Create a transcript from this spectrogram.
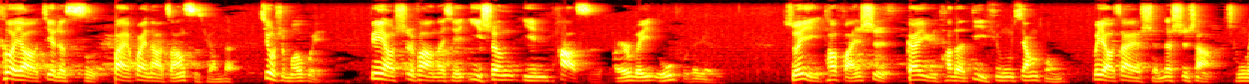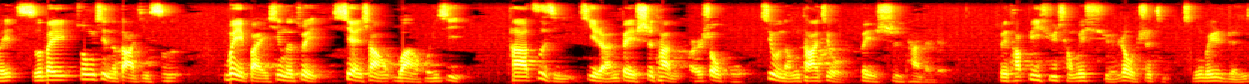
特要借着死败坏那掌死权的，就是魔鬼，并要释放那些一生因怕死而为奴仆的人。所以他凡事该与他的弟兄相同，不要在神的事上成为慈悲忠信的大祭司，为百姓的罪献上挽回祭。他自己既然被试探而受苦，就能搭救被试探的人。所以他必须成为血肉之体，成为人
